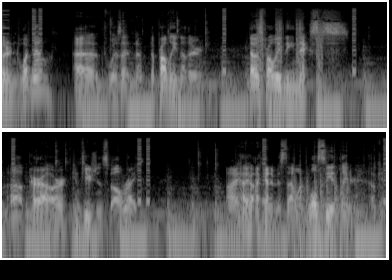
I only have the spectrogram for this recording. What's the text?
Learned what now? Uh, was that uh, probably another? That was probably the next uh, para or confusion spell, right? I I, I kind of missed that one. We'll see it later. Okay.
